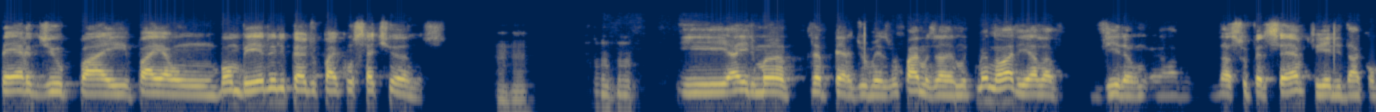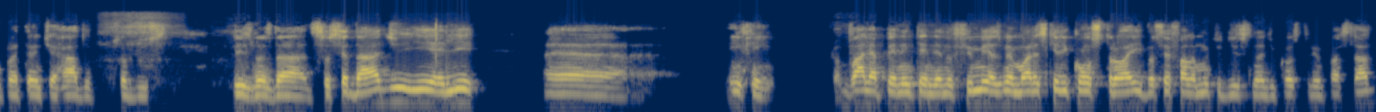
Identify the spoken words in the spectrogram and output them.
perde o pai, o pai é um bombeiro, ele perde o pai com sete anos. Uhum. Uhum. E a irmã perde o mesmo pai, mas ela é muito menor e ela vira, ela dá super certo e ele dá completamente errado sobre os prismas da sociedade e ele, é, enfim, vale a pena entender no filme as memórias que ele constrói. Você fala muito disso, né, de construir o passado.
